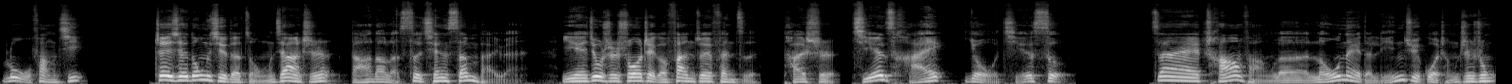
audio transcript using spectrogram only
录放机，这些东西的总价值达到了四千三百元。也就是说，这个犯罪分子他是劫财又劫色。在查访了楼内的邻居过程之中，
